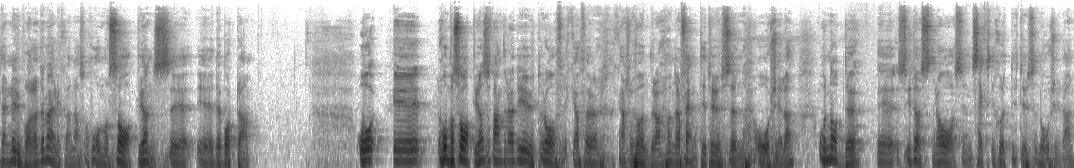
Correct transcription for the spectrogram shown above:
den nuvarande människan, alltså Homo sapiens, eh, eh, där borta. Och eh, Homo sapiens vandrade ut ur Afrika för kanske 100-150 000 år sedan och nådde eh, sydöstra Asien 60-70 000 år sedan.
